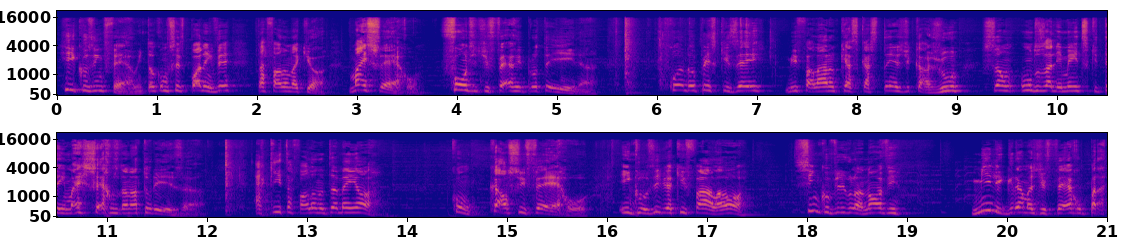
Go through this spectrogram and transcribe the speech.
ricos em ferro. Então como vocês podem ver, tá falando aqui ó, mais ferro, fonte de ferro e proteína. Quando eu pesquisei, me falaram que as castanhas de caju são um dos alimentos que tem mais ferros da natureza. Aqui tá falando também, ó, com cálcio e ferro. Inclusive aqui fala, ó, 5,9 miligramas de ferro para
